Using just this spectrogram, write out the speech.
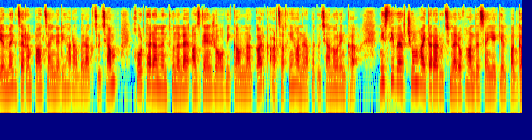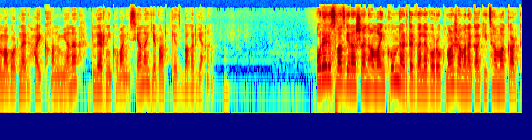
եւ 1 ձեռնպահ ձայների հարաբերակցությամբ խորհրդարանն ընդունել է ազգային ժողովի կանոնակարգ Արցախի հանրապետության օրենքը նիստի վերջում հայտարարություններով հանդես են եկել падգամավորներ Հայկ Խանոմյանը Լեռնիկ Հովանիսյանը եւ Արտկես Բաղարյանը Օրերս Վազգենաշեն համայնքում ներդրվել է ռոռոկման ժամանակակից համակարգ։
